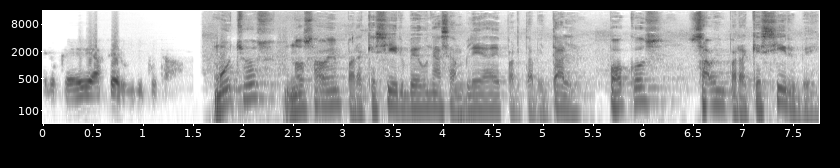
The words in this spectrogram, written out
de lo que debe hacer un diputado. Muchos no saben para qué sirve una asamblea departamental. Pocos saben para qué sirve,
